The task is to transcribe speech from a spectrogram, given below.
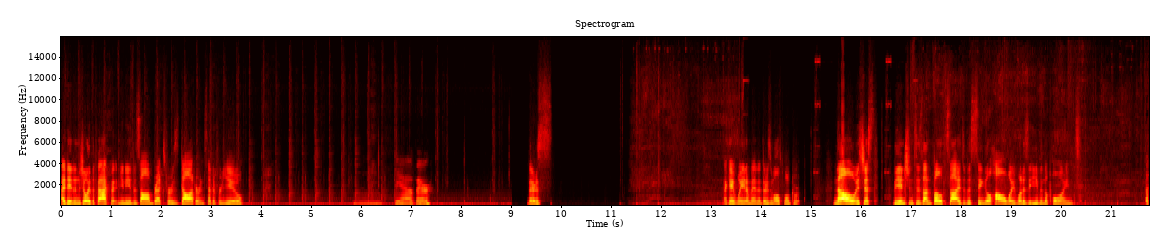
I did enjoy the fact that you need the Zombrex for his daughter instead of for you. Mm, yeah, fair. There's... Okay, wait a minute. There's multiple gr- No, it's just the entrance is on both sides of a single hallway. What is even the point? I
